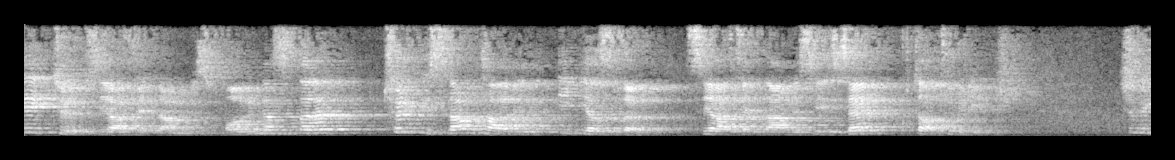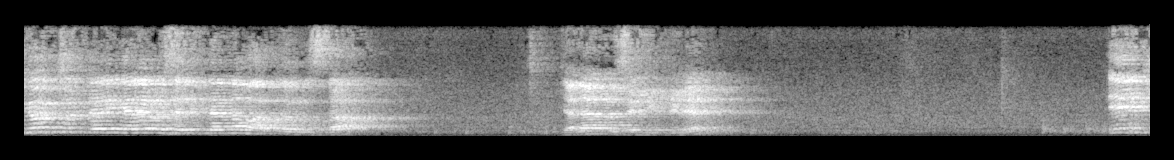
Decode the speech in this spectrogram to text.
İlk Türk siyasetnamemiz Orhun yazıtları, Türk İslam tarihinin ilk yazılı siyasetnamesi ise Kutatlu Bilik'tir. Şimdi Göktürklerin genel özelliklerine baktığımızda genel özellikleri ilk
